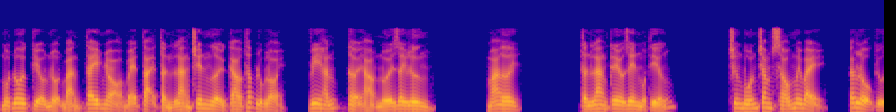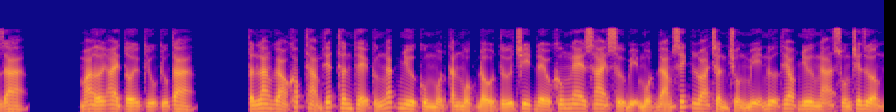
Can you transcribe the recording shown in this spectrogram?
một đôi kiểu nộn bàn tay nhỏ bé tại tần lang trên người cao thấp lục lọi vì hắn cởi áo núi dây lưng. Má ơi! Tần lang kêu rên một tiếng. Chương 467, các lộ cứu ra má ơi ai tới cứu cứu ta? Tần lang gào khóc thảm thiết thân thể cứng ngắc như cùng một căn mục đầu tứ chi đều không nghe sai sử bị một đám xích loa trần chuồng mỹ nữ theo như ngã xuống trên giường.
